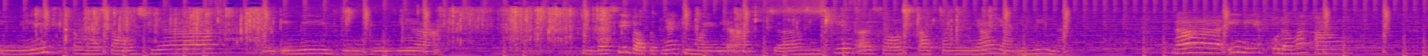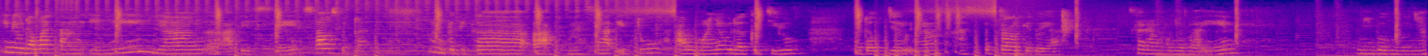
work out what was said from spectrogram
Ini uh, sausnya dan ini bumbunya. Udah sih dapatnya cuma ini aja. Mungkin uh, saus kacangnya yang ini ya. Nah ini udah matang. Ini udah matang. Ini yang uh, eh, ABC saus pedas hmm, ketika uh, aku masak itu aromanya udah kecium daun jeruknya khas pecel gitu ya. Sekarang aku nyobain ini bumbunya.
